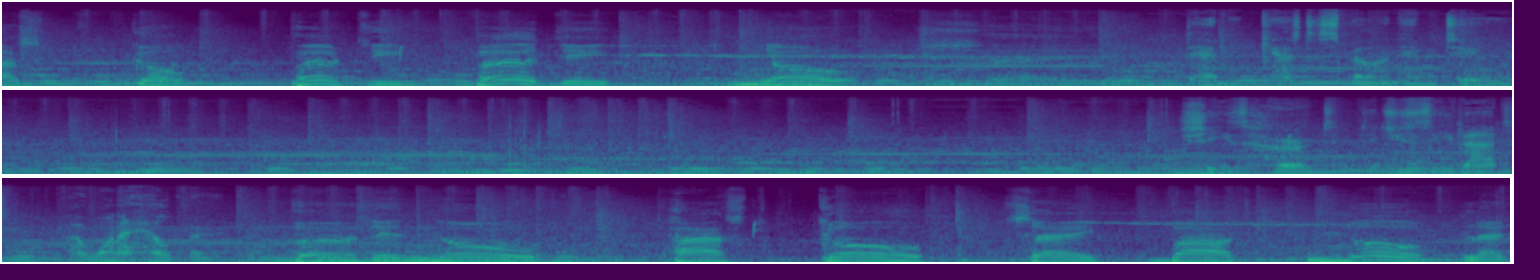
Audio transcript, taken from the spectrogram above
past go. Bertie, birdie, no say. Damn, it, cast a spell on him too. She's hurt. Did you see that? I want to help her. Birdie, no past go. Say, but no let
